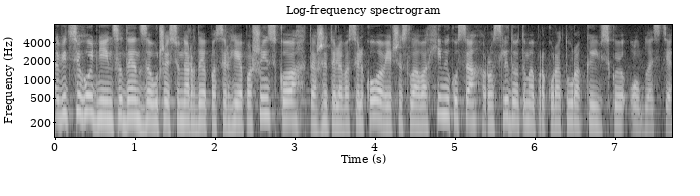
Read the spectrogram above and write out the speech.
Від сьогодні інцидент за участю нардепа Сергія Пашинського та жителя Василькова В'ячеслава Хімікуса розслідуватиме прокуратура Київської області.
